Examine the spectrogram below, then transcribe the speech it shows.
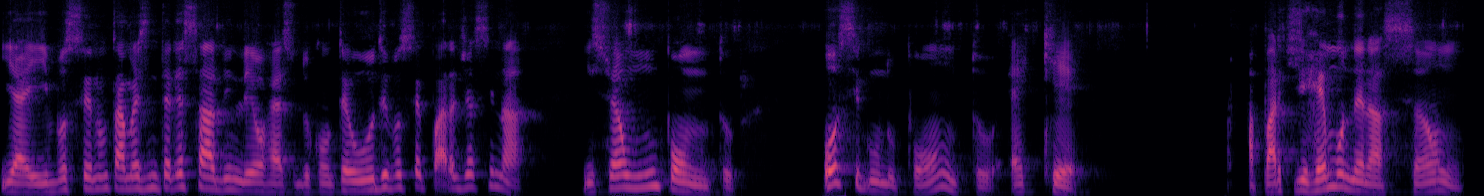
e aí você não está mais interessado em ler o resto do conteúdo e você para de assinar. Isso é um ponto. O segundo ponto é que a parte de remuneração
